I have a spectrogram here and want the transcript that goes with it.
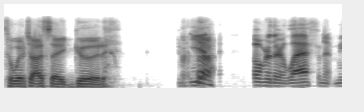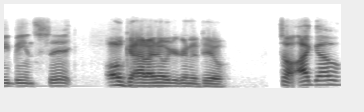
To which I say, good. Yeah, over there laughing at me being sick. Oh God, I know what you're gonna do. So I go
